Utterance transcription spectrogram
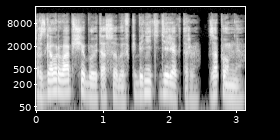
«разговор вообще будет особый, в кабинете директора. Запомню».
